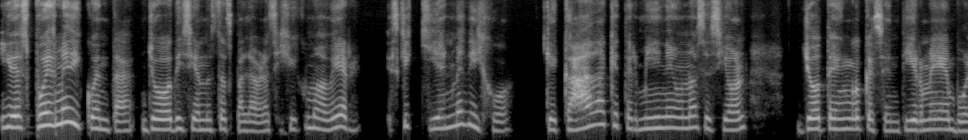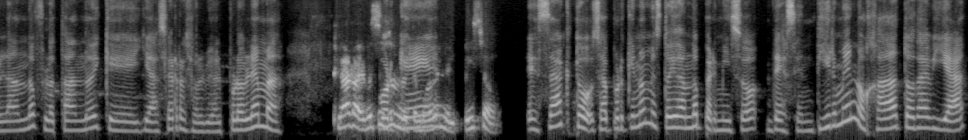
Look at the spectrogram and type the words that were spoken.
Y después me di cuenta, yo diciendo estas palabras, dije como, a ver, es que ¿quién me dijo que cada que termine una sesión yo tengo que sentirme volando, flotando y que ya se resolvió el problema. Claro, hay veces donde te mueven el piso. Exacto, o sea, ¿por qué no me estoy dando permiso de sentirme enojada todavía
